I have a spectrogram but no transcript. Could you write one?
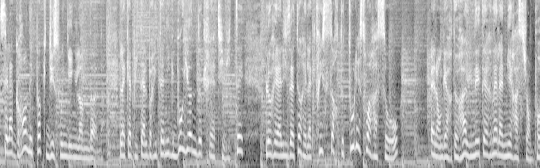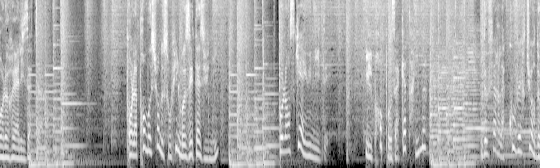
C'est la grande époque du swinging London. La capitale britannique bouillonne de créativité. Le réalisateur et l'actrice sortent tous les soirs à Soho. Elle en gardera une éternelle admiration pour le réalisateur. Pour la promotion de son film aux États-Unis, Polanski a une idée. Il propose à Catherine de faire la couverture de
